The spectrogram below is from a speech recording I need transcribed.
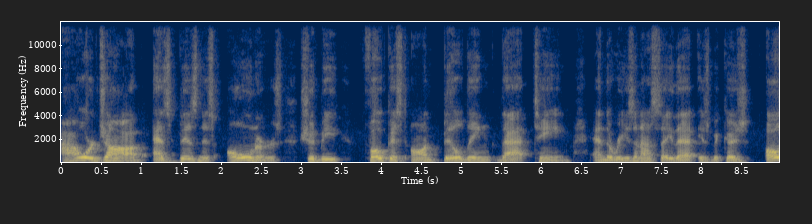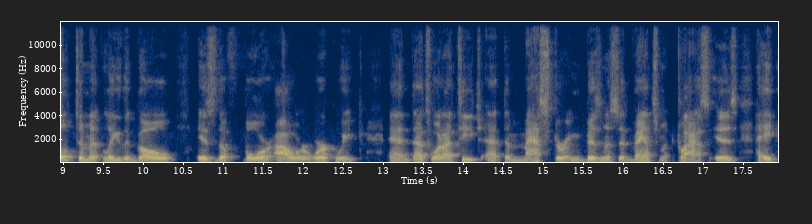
our job as business owners should be focused on building that team. And the reason I say that is because ultimately the goal is the four hour work week. And that's what I teach at the Mastering Business Advancement class is, hey,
